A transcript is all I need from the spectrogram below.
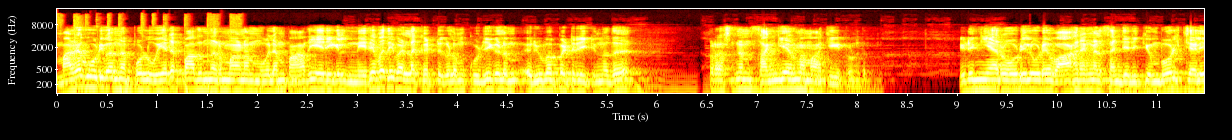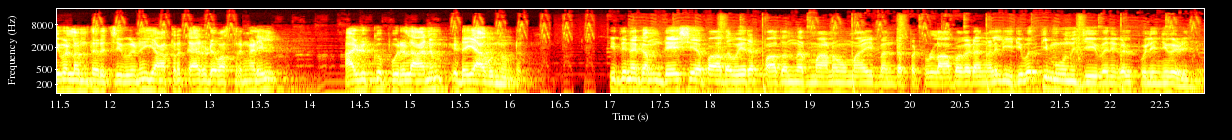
മഴ കൂടി വന്നപ്പോൾ ഉയരപ്പാത നിർമ്മാണം മൂലം പാതയരികിൽ നിരവധി വെള്ളക്കെട്ടുകളും കുഴികളും രൂപപ്പെട്ടിരിക്കുന്നത് പ്രശ്നം സങ്കീർണമാക്കിയിട്ടുണ്ട്. ഇടുങ്ങിയ റോഡിലൂടെ വാഹനങ്ങൾ സഞ്ചരിക്കുമ്പോൾ ചെളിവെള്ളം തെറിച്ച് വീണ് യാത്രക്കാരുടെ വസ്ത്രങ്ങളിൽ അഴുക്ക് പുരളാനും ഇടയാകുന്നുണ്ട്. ഇതിനകം ദേശീയപാത ഉയരപ്പാത നിർമ്മാണവുമായി ബന്ധപ്പെട്ടുള്ള അപകടങ്ങളിൽ ഇരുപത്തിമൂന്ന് ജീവനുകൾ പൊലിഞ്ഞു കഴിഞ്ഞു.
